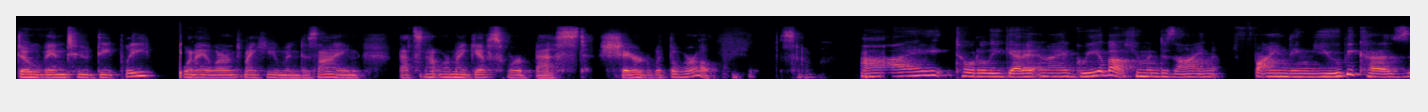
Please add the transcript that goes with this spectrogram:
dove into deeply when I learned my human design, that's not where my gifts were best shared with the world. So I totally get it. And I agree about human design finding you because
